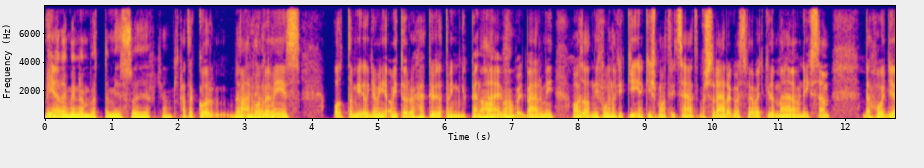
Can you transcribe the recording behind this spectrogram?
Igen, én még nem vettem észre egyébként. Hát akkor bárhol figyeltem. bemész, ott, ami, ugye, ami, ami törölhető, tehát ami mondjuk pendrive, Aha, aha, aha. vagy bármi, ahhoz adni fognak egy ilyen kis matricát. Most ráragaszt fel, vagy külön már nem emlékszem, de hogy,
